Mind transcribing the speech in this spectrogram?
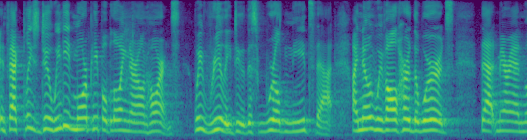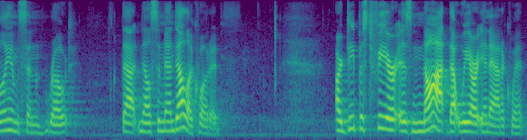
in fact, please do. We need more people blowing their own horns. We really do. This world needs that. I know we've all heard the words that Marianne Williamson wrote that Nelson Mandela quoted. our deepest fear is not that we are inadequate.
